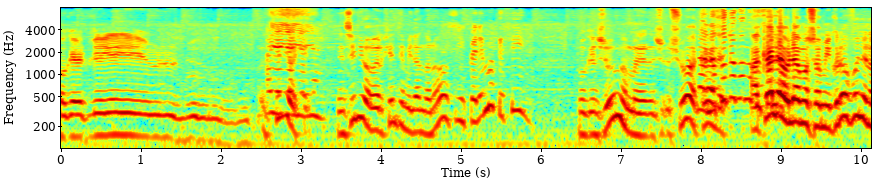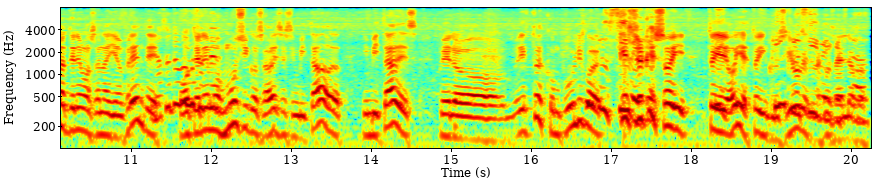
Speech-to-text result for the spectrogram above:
Porque. que- ¿en, Ay, serio, ay, ay, ay, ay. ¿En serio va a haber gente mirándonos? Y esperemos que sí. Porque yo no me. Yo, acá, No, le, nosotros vamos a acá hacer- le hablamos al micrófono y no tenemos a nadie enfrente. Nosotros O a tenemos hacer- músicos a veces invitados, invitades. Pero esto es con público. Qué inclusive ¿Qué, yo que- que soy? estoy Hoy estoy inclusivo, que es una cosa de loco.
